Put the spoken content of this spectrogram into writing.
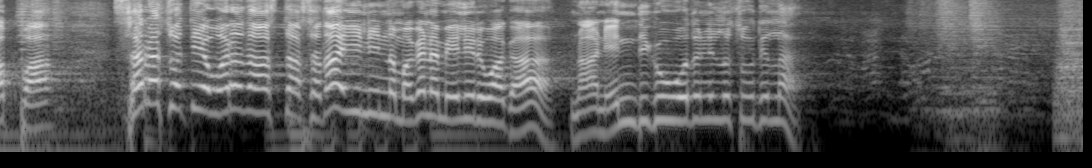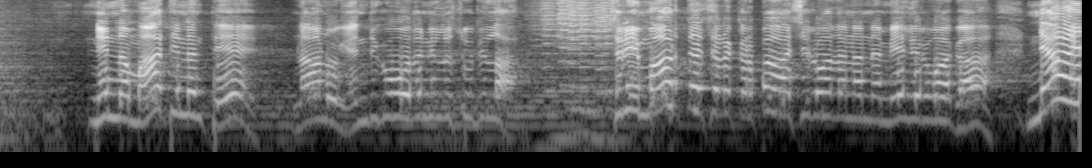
ಅಪ್ಪ, ಸರಸ್ವತಿಯ ವರದ ಹಸ್ತ ಸದಾ ಈ ನಿನ್ನ ಮಗನ ಮೇಲಿರುವಾಗ ನಾನೆಂದಿಗೂ ಓದು ನಿಲ್ಲಿಸುವುದಿಲ್ಲ. ನಿನ್ನ ಮಾತಿನಂತೆ ನಾನು ಎಂದಿಗೂ ಓದು ನಿಲ್ಲಿಸುವುದಿಲ್ಲ. ಶ್ರೀ ಮಾರ್ತೇಶ್ವರ ಕೃಪಾ ಆಶೀರ್ವಾದ ನನ್ನ ಮೇಲಿರುವಾಗ ನ್ಯಾಯ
